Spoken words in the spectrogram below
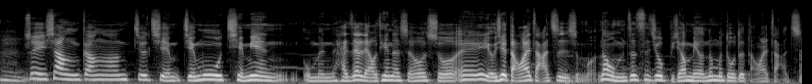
嗯，所以像刚刚就前节目前面我们还在聊天的时候说，哎、欸，有一些党外杂志什么，那我们这次就比较没有那么多的党外杂志，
